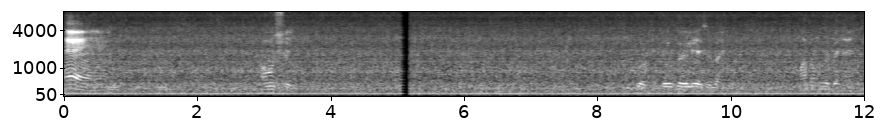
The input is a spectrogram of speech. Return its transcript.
হ্যাঁ অবশ্যই জোর করে নিয়ে আসে ভাই মাথা মধ্যে হ্যাঁ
